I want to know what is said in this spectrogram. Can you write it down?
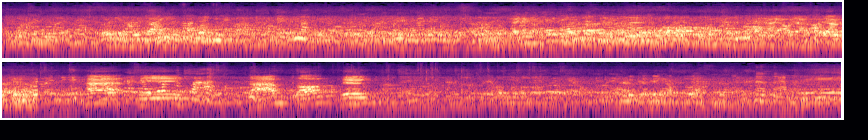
เอาอย่างเอาอย่าง ห้าสี่สามสองหนึ่งหนึ่งหนึ่งครับ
